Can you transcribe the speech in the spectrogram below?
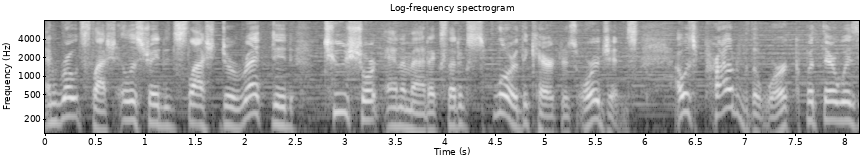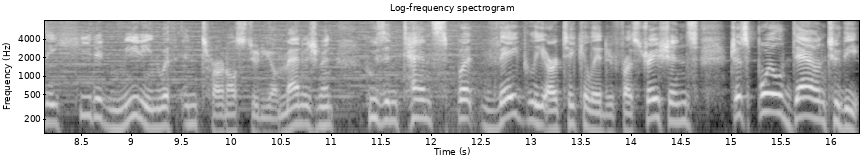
and wrote slash illustrated slash directed two short animatics that explored the character's origins. I was proud of the work, but there was a heated meeting with internal studio management whose intense but vaguely articulated frustrations just boiled down to the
